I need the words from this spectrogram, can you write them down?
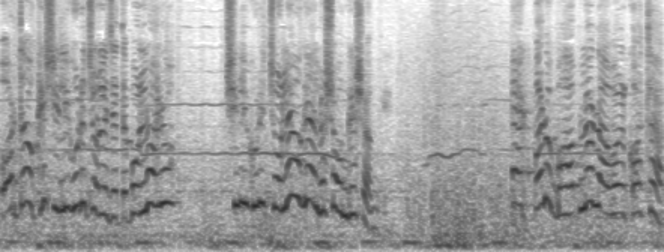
বর্দা ওকে শিলিগুড়ি চলে যেতে বলল আরও শিলিগুড়ি চলেও গেল সঙ্গে সঙ্গে। একবারও ভাবলো না আমার কথা।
